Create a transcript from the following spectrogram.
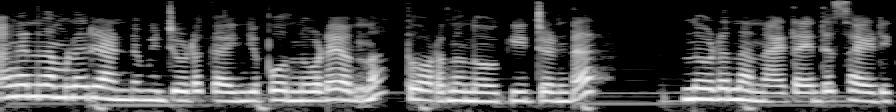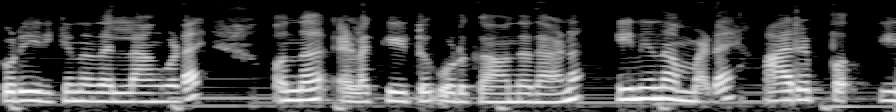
അങ്ങനെ നമ്മൾ രണ്ട് മിനിറ്റ് കൂടെ കഴിഞ്ഞപ്പോൾ ഒന്നുകൂടെ ഒന്ന് തുറന്ന് നോക്കിയിട്ടുണ്ട്. ഒന്നുകൂടെ നന്നായിട്ട് അതിന്റെ സൈഡിൽ കൂടി ഇരിക്കുന്നതെല്ലാം കൂടെ ഒന്ന് ഇളക്കിയിട്ട് കൊടുക്കാവുന്നതാണ്. ഇനി നമ്മുടെ അരപ്പ് ഈ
